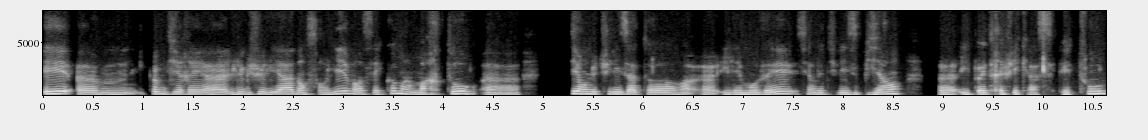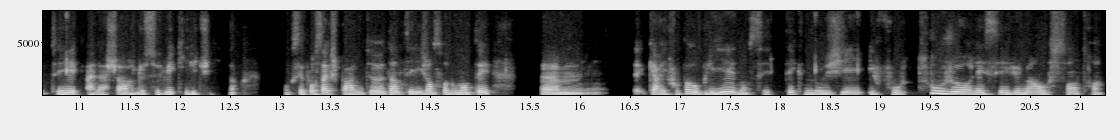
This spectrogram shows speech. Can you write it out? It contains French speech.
Et euh, comme dirait euh, Luc Julia dans son livre, c'est comme un marteau. Euh, si on l'utilise à tort, il est mauvais. Si on l'utilise bien, il peut être efficace. Et tout est à la charge de celui qui l'utilise. Donc c'est pour ça que je parle d'intelligence augmentée, car il ne faut pas oublier dans ces technologies, il faut toujours laisser l'humain au centre.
